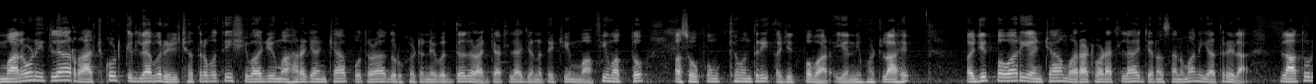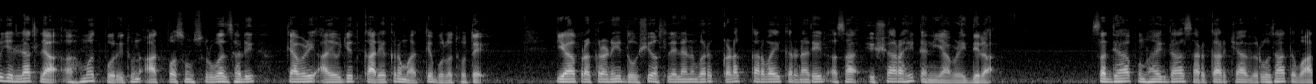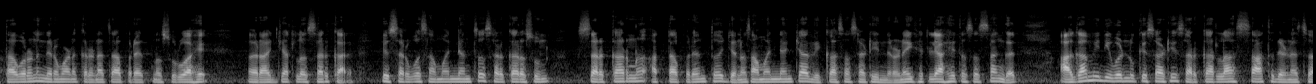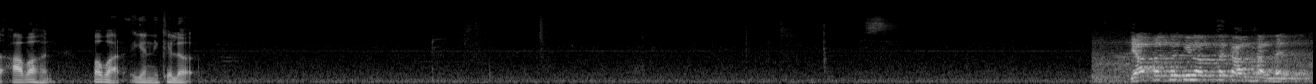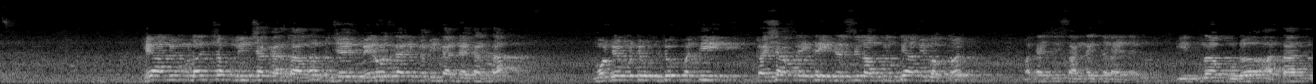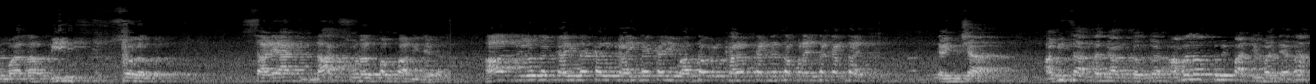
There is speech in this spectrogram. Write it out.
मालवण इथल्या राजकोट किल्ल्यावरील छत्रपती शिवाजी महाराजांच्या पुतळा दुर्घटनेबद्दल राज्यातल्या जनतेची माफी मागतो असं उपमुख्यमंत्री अजित पवार यांनी म्हटलं आहे. अजित पवार यांच्या मराठवाड्यातल्या जनसन्मान यात्रेला लातूर जिल्ह्यातल्या अहमदपूर इथून आजपासून सुरुवात झाली. त्यावेळी आयोजित कार्यक्रमात ते बोलत होते. या प्रकरणी दोषी असलेल्यांवर कडक कारवाई करण्यात येईल असा इशाराही त्यांनी यावेळी दिला. सध्या पुन्हा एकदा सरकारच्या विरोधात वातावरण निर्माण करण्याचा प्रयत्न सुरू आहे. राज्यातलं सरकार हे सर्वसामान्यांचं सरकार असून सरकारनं आत्तापर्यंत जनसामान्यांच्या विकासासाठी निर्णय घेतले आहेत असं सांगत आगामी निवडणुकीसाठी सरकारला साथ देण्याचं आवाहन पवार यांनी केलं. या पद्धतीनं आमचं काम चाललंय. हे आम्ही मुलांच्या मुलींच्या करता आलं म्हणजे बेरोजगारी कमी करण्याकरता मोठे मोठे उद्योगपती कसे आपल्या इथे इंडस्ट्री लावतील ते आम्ही बघतोय. त्याची सांगायचं राहिलंय. इथनं पुढं आता तुम्हाला वीज सोलर साडेआठ लाख सोलर पंप आम्ही देणार. आज विरोधक काही ना काही काही ना काही वातावरण खराब करण्याचा प्रयत्न करतायत. त्यांच्या आम्ही चांगलं काम करतोय. आम्हाला तुम्ही पाठिंबा द्या ना.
